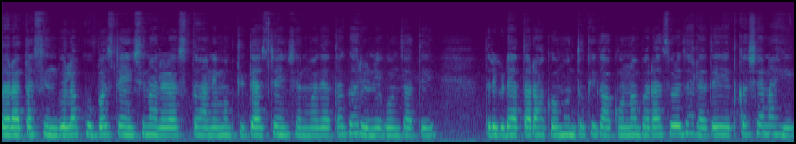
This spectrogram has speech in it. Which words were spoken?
तर आता सिंधूला खूपच टेन्शन आलेलं असतं आणि मग ती त्याच टेन्शनमध्ये आता घरी निघून जाते. तर इकडे आता राघव म्हणतो की काकूंना बराच वेळ झाला ते येत कशा नाही?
